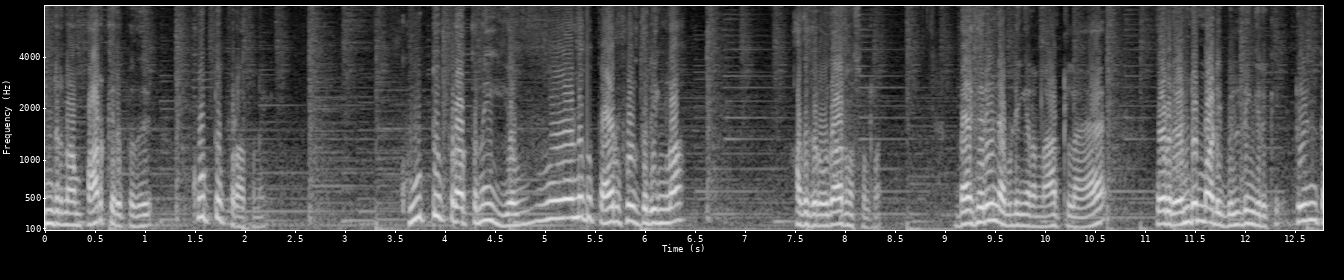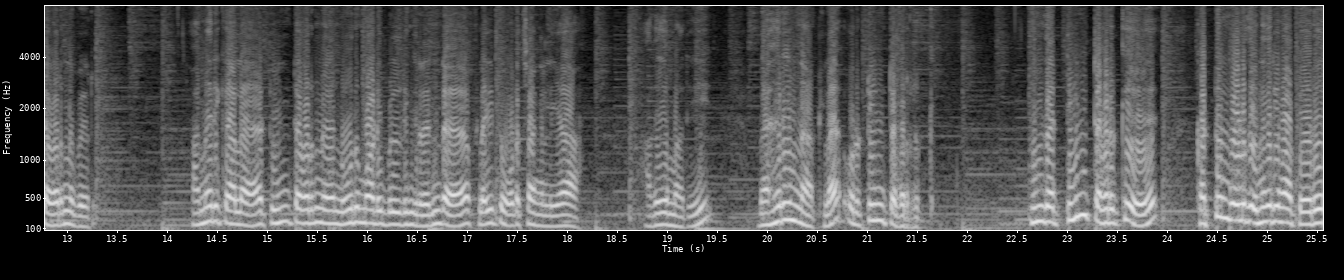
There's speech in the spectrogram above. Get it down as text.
இன்று நாம் பார்க்க இருப்பது கூட்டு பிரார்த்தனை. கூட்டு பிரார்த்தனை எவ்வளவு பவர்ஃபுல் தெரியுங்களா? அதுக்கு ஒரு உதாரணம் சொல்கிறேன் பஹ்ரைன் அப்படிங்கிற நாட்டில் ஒரு ரெண்டு மாடி பில்டிங் இருக்குது ட்வின் டவர்னு பேர். அமெரிக்காவில் ட்வின் டவர்னு நூறு மாடி பில்டிங் ரெண்டை ஃப்ளைட்டு உடைச்சாங்க இல்லையா? அதே மாதிரி பெஹரின் நாட்டில் ஒரு ட்வின் டவர் இருக்குது இந்த ட்வின் டவருக்கு கட்டும் பொழுது என்ன தெரியுமா பேர்?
